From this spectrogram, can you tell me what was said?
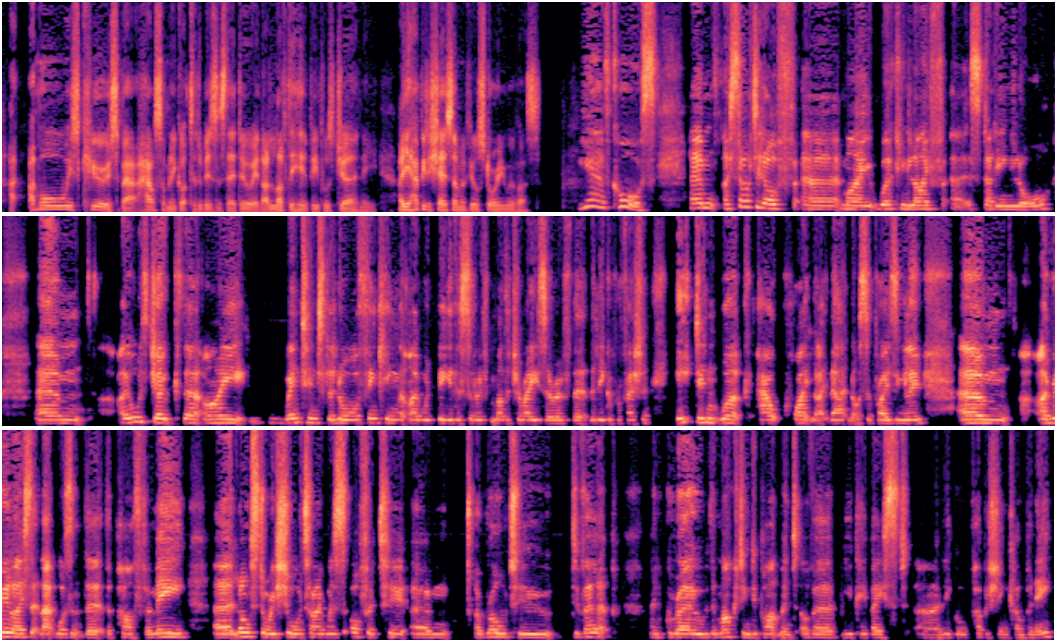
I, i'm always curious about how somebody got to the business they're doing. I love to hear people's journey. Are you happy to share some of your story with us? Yeah, of course. Um, I started off uh, my working life uh, studying law. Um, I always joke that I went into the law thinking that I would be the sort of Mother Teresa of the, the legal profession. It didn't work out quite like that, not surprisingly. Um, I realised that that wasn't the, the path for me. Uh, long story short, I was offered to um, a role to develop and grow the marketing department of a UK based uh, legal publishing company.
